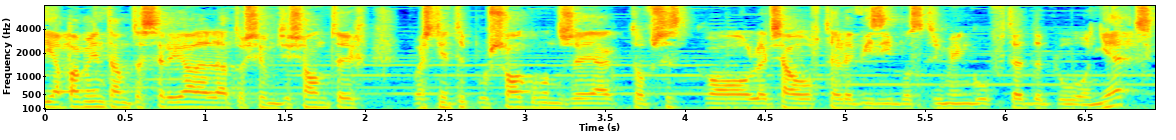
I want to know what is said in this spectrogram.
ja pamiętam te seriale lat 80., właśnie typu Shogun, że jak to wszystko leciało w telewizji, bo streamingu wtedy było niet,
